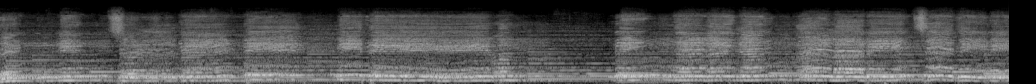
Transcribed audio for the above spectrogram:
ധന്യൻ ചൊൽകേട്ടേ living.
